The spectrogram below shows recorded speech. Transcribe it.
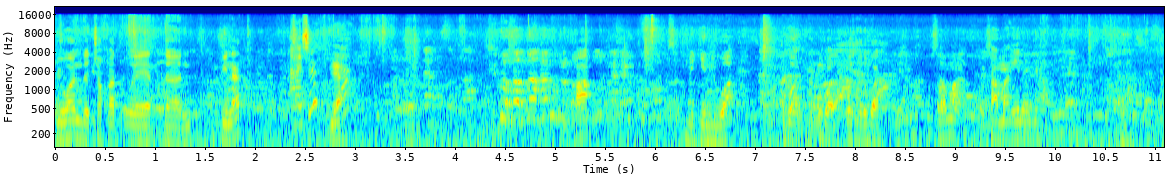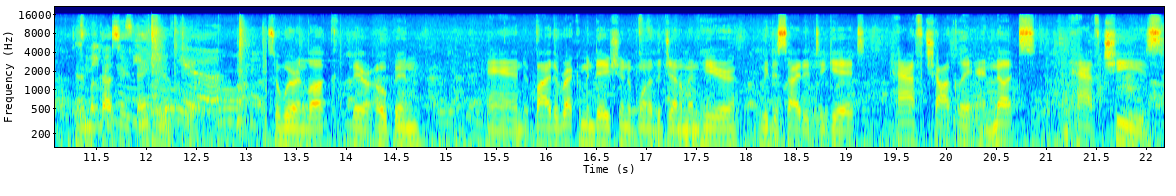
You want the chocolate with the peanut? Uh, sure. Yeah. Pak, bikin dua. Buat, buat aku satu buat. Sama, samain aja. Terima kasih. Thank you. So we're in luck. They are open. And by the recommendation of one of the gentlemen here, we decided to get half chocolate and nuts and half cheese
